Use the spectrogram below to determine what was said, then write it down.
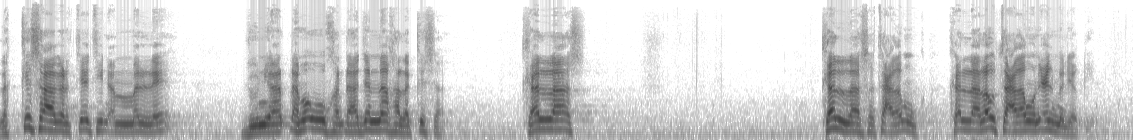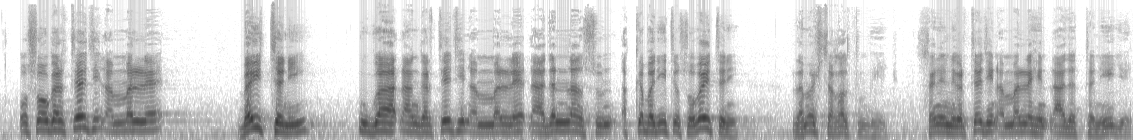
لكسا قرتيتين اما اللي دنيا لما أوخر هذا خلكسا. كلا كلا ستعلمون. كلا لو تعلمون علم اليقين. وصوغرتيتين أما اللي بيتني. وقال أن قرتيتين لا دنان سن أكبديتي صوبيتني لما اشتغلتم به سنين قرتيتين أما اللي لا دتنيجين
